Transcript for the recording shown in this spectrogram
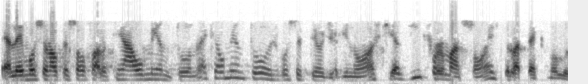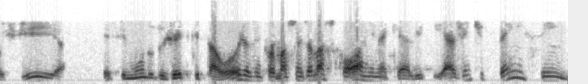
ela é emocional, o pessoal fala assim, ah, aumentou. Não é que aumentou, hoje você tem o diagnóstico e as informações pela tecnologia, esse mundo do jeito que está hoje, as informações elas correm, né, Kelly? E a gente tem sim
